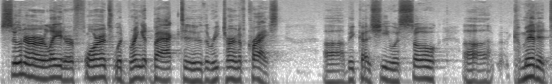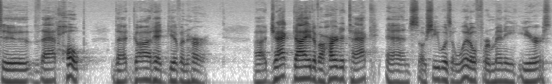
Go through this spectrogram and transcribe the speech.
sooner or later, Florence would bring it back to the return of Christ uh, because she was so uh, committed to that hope that God had given her. Uh, Jack died of a heart attack, and so she was a widow for many years.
